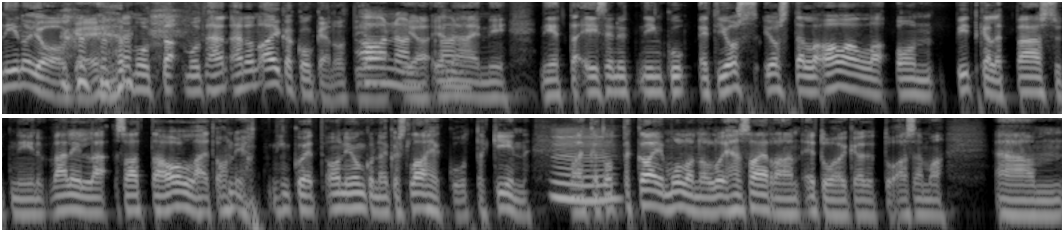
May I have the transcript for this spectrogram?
Niin no joo, okei, okay. mutta, mutta hän, hän on aika kokenut ja, on, on, ja, ja on. näin. Niin, niin, että ei se nyt niin kuin, että jos, jos tällä alalla on pitkälle päässyt, niin välillä saattaa olla, että on, jo, niin kuin, että on jonkunnäköistä lahjakkuuttakin. Mm-hmm. Vaikka totta kai mulla on ollut ihan sairaan etuoikeutettu asema, äm,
